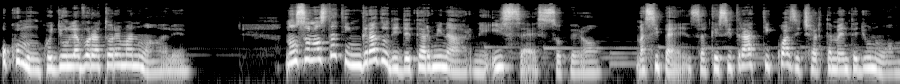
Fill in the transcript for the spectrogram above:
o comunque di un lavoratore manuale. Non sono stati in grado di determinarne il sesso, però, ma si pensa che si tratti quasi certamente di un uomo.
